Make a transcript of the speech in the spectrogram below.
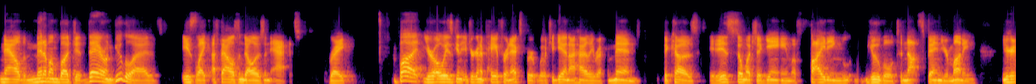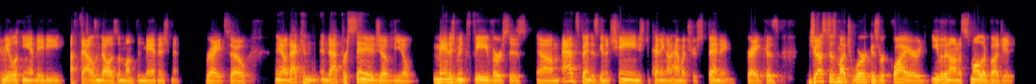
now the minimum budget there on Google ads is like $1,000 in ads right? But you're always going to, if you're going to pay for an expert, which again, I highly recommend because it is so much a game of fighting Google to not spend your money, you're going to be looking at maybe a thousand dollars a month in management, right? So, you know, that can, and that percentage of, you know, management fee versus um, ad spend is going to change depending on how much you're spending, right? Because just as much work is required, even on a smaller budget,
